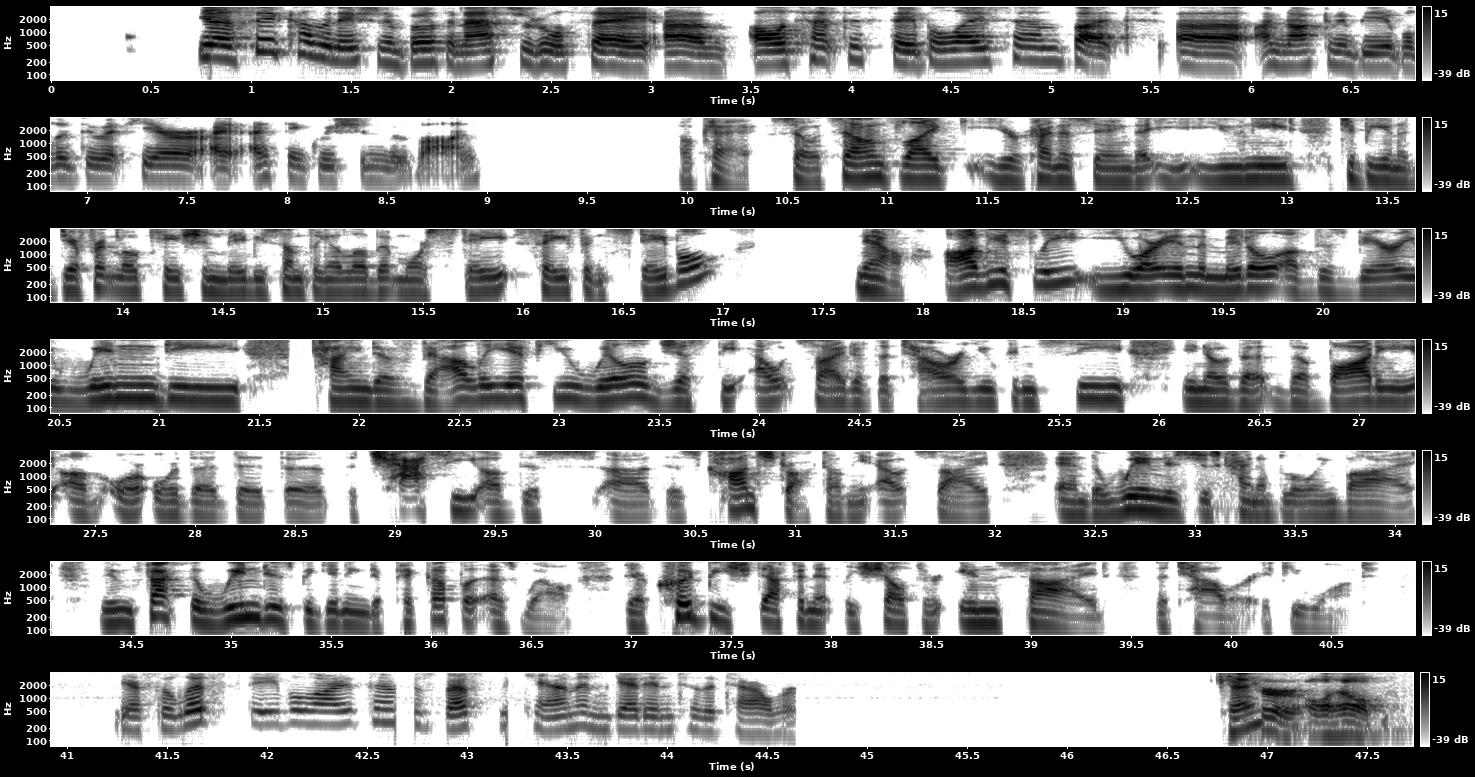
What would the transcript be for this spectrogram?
Yeah, say a combination of both. And Astrid will say, um, I'll attempt to stabilize him, but uh, I'm not going to be able to do it here. I, I think we should move on. Okay, so it sounds like you're kind of saying that you, you need to be in a different location, maybe something a little bit more sta- safe and stable. Now, obviously, you are in the middle of this very windy kind of valley, if you will, just the outside of the tower. You can see, you know, the the body of or or the the the, the chassis of this uh, this construct on the outside, and the wind is just kind of blowing by. In fact, the wind is beginning to pick up as well. There could be definitely shelter inside the tower if you want. Yeah, so let's stabilize him as best we can and get into the tower. Okay. Sure, I'll help.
